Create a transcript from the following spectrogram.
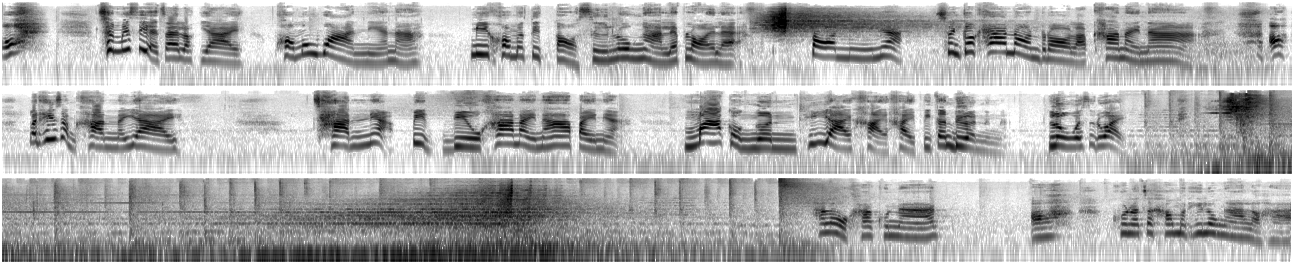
โอ๊ย ฉันไม่เสียใจหรอกยาย เพราะเมื่อวานเนี้ยนะ มีคนมาติดต่อซื้อโรงงานเรียบร้อยแล้ว ตอนนี้เนี่ย ฉันก็แค่นอนรอรับค่านายหน้าอ๋อและที่สำคัญนะยาย ฉันเนี่ยปิดดีลค่านายหน้าไปเนี่ย มากกว่าเงินที่ยายขายไข่ปีตั้งเดือนหนึ่งน่ะรู้ไว้ซะด้วย ฮัลโหลค่ะคุณนัท อ๋อ คุณนัทจะเข้ามาที่โรงงานเหรอคะ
